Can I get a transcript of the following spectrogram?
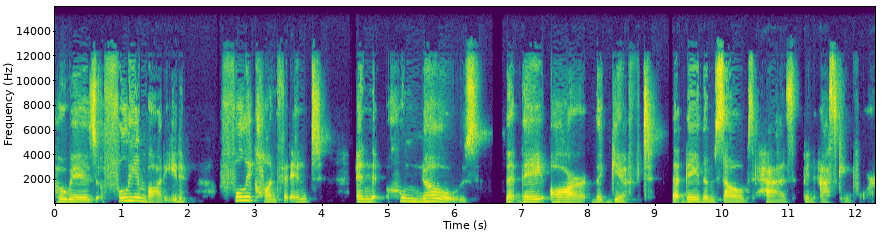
who is fully embodied, fully confident, and who knows that they are the gift that they themselves has been asking for.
